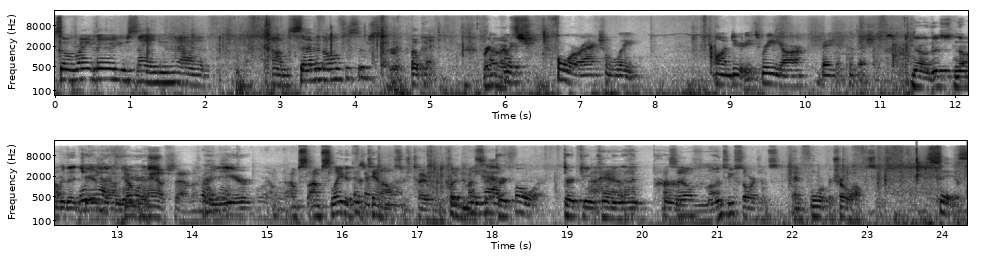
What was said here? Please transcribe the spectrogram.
So right now, you're saying you have um, seven officers? Correct. Okay. Right Of which four actually on duty, three are vacant positions. No, this number that We you have have- down here Don't is have seven. a Right year, I'm, I'm slated for Those are 10 fine. officers total, including We myself. have four. thirteen I forty-nine have per myself, month. two sergeants, and four patrol officers. Six.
